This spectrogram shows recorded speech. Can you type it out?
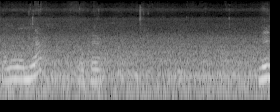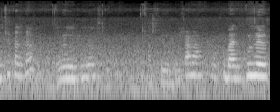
চলো বন্ধুরা ওকে মিলছি কালকে ওরা নতুন আসছে আজকে tata okay bye good night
